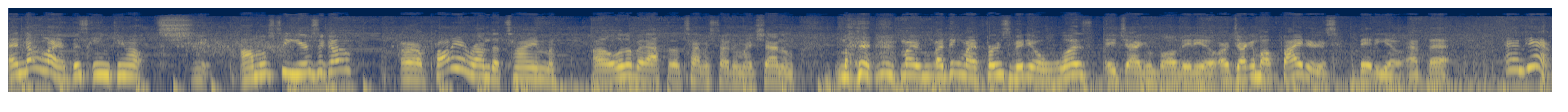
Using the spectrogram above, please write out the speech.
And no lie, this game came out shit almost two years ago, or probably around the time a little bit after the time I started my channel. My, my, I think my first video was a Dragon Ball video, or Dragon Ball FighterZ video at that. And yeah,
